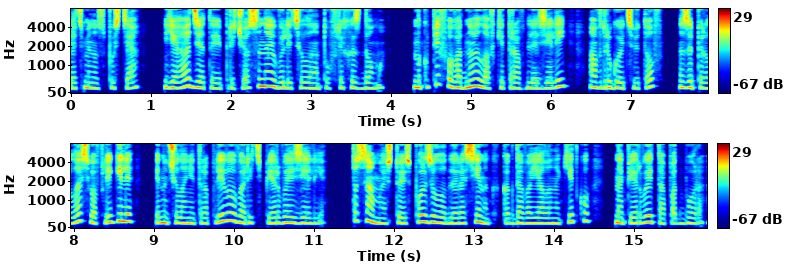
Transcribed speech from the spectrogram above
Пять минут спустя я, одетая и причесанная, вылетела на туфлях из дома. Накупив в одной лавке трав для зелий, а в другой цветов, заперлась во флигеле и начала неторопливо варить первое зелье. То самое, что использовала для росинок, когда ваяла накидку на первый этап отбора.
